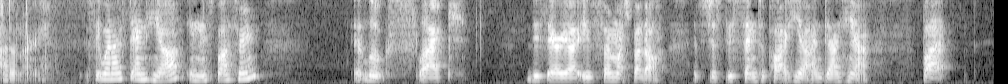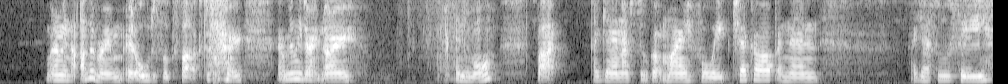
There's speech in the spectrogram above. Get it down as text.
I don't know see when I stand here in this bathroom it looks like this area is so much better it's just this center part here and down here but when I'm in the other room, it all just looks fucked. So I really don't know anymore. But again, I've still got my four week checkup and then I guess we'll see,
